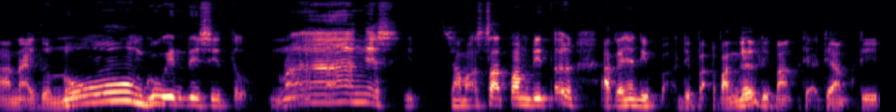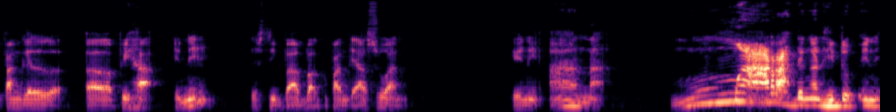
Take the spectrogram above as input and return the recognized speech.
Anak itu nungguin di situ, nangis sama satpam di akhirnya dipanggil dipanggil, uh, pihak ini terus dibabak ke panti asuhan. Ini anak marah dengan hidup ini.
